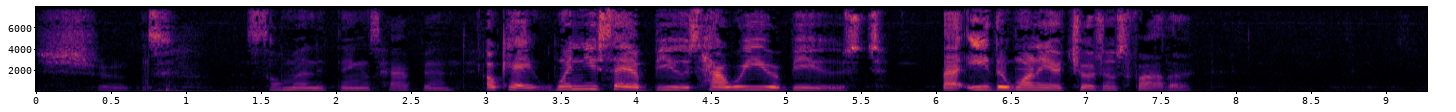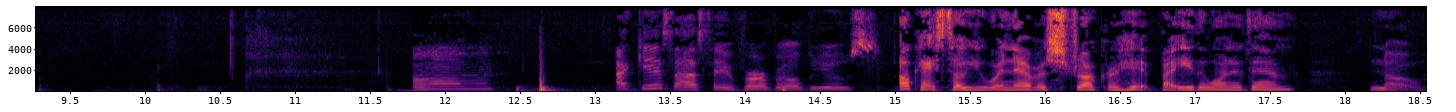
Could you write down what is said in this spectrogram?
Shoot. So many things happened. Okay, when you say abused, how were you abused by either one of your children's father? Um, I guess I'd say verbal abuse. Okay, so you were never struck or hit by either one of them? No.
